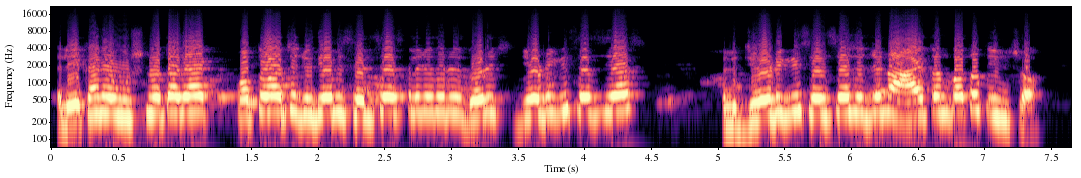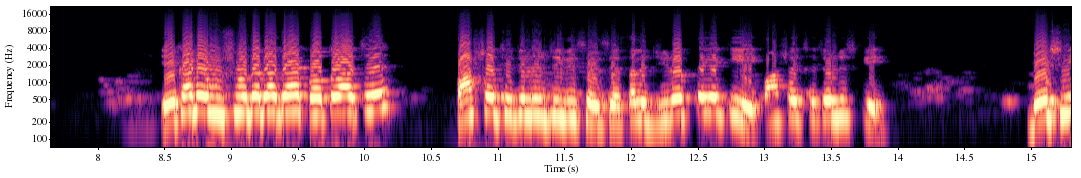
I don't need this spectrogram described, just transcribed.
তাহলে এখানে উষ্ণতা দেখ কত আছে? যদি আমি সেলসিয়াস স্কেলে যদি ধরি জিরো ডিগ্রি সেলসিয়াস তাহলে জিরো ডিগ্রি সেলসিয়াসের জন্য আয়তন কত? তিনশো। এখানে উষ্ণতাটা দেখ কত আছে? পাঁচশো ছেচল্লিশ ডিগ্রি সেলসিয়াস। তাহলে জিরোর থেকে কি? পাঁচশো ছেচল্লিশ কি? বেশি?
